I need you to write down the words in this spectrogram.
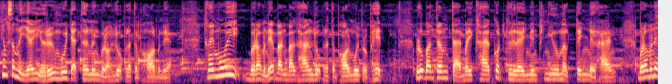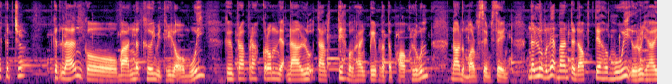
ខ្ញុំសូមនិយាយរឿងមួយតើទៅនឹងបរិះលក់ផលិតផលម្នាក់ថ្ងៃមួយបរិះម្នាក់បានបើកហាងលក់ផលិតផលមួយប្រភេទលក់បានត្រឹមតែ3ខែគត់គឺលែងមានភ្ញៀវមកទិញនៅហាងបរិះម្នាក់គិតចុះគិតឡើងក៏បាននឹកឃើញវិធីល្អមួយ គឺប្រើប្រាស់ក្រុមអ្នកដើរលក់តាមផ្ទះបង្ហាញពីផលិតផលខ្លួនដល់តំបន់ផ្សេងផ្សេងអ្នកលក់ម្នាក់បានទៅដល់ផ្ទះមួយរួចហើយ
